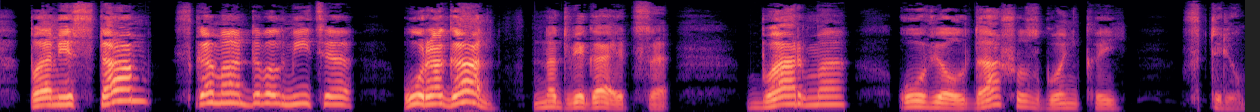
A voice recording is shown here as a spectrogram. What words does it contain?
— По местам! — скомандовал Митя. — Ураган надвигается. Барма увел Дашу с Гонькой в трюм.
